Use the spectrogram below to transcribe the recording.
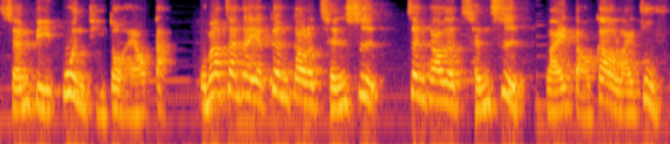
神比问题都还要大。我们要站在一个更高的层次、更高的层次来祷告、来祝福。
